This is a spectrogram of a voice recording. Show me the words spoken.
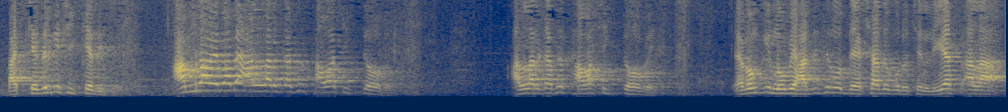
বাচ্চাদেরকে শিক্ষা দিছে। আমরা এভাবে আল্লাহর কাছে ছাওয়া শিখতে হবে। আল্লাহর কাছে ছাওয়া শিখতে হবে। এবং কি নবী হাদিসের মধ্যে এরশাদ করেছেন, লিয়াস আলা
